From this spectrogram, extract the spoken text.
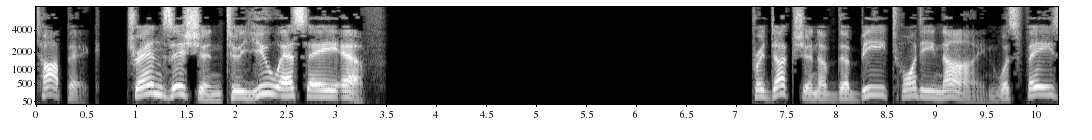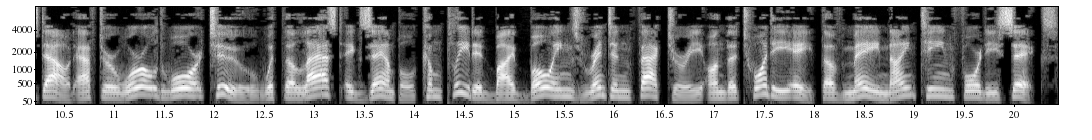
Topic: Transition to USAF Production of the B-29 was phased out after World War II with the last example completed by Boeing's Renton factory on 28 May 1946.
